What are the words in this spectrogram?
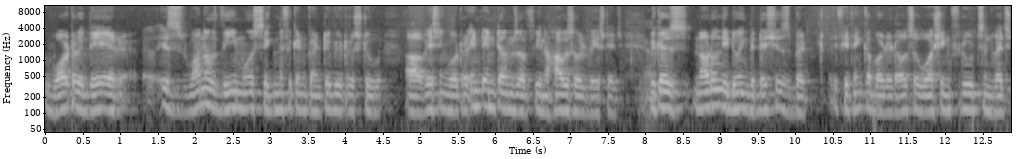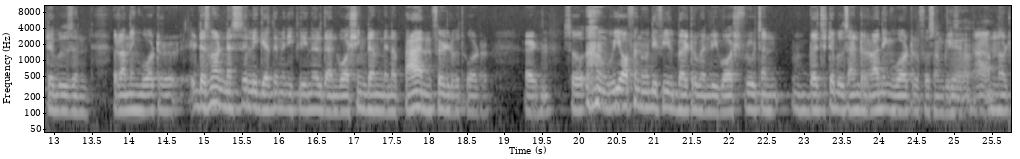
water there uh, one of the most significant contributors to uh, wasting water in, in terms of you know household wastage. yeah. Because not only doing the dishes, but if you think about it, also washing fruits and vegetables and running water, it does not necessarily get them any cleaner than washing them in a pan filled with water, right? Mhm. So we often only feel better when we wash fruits and vegetables under running water for some reason. Yeah. I'm not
